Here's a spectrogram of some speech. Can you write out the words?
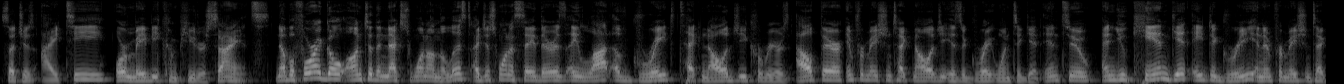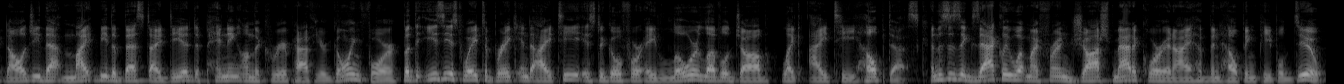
such as IT or maybe computer science. Now, before I go on to the next one on the list, I just wanna say there is a a lot of great technology careers out there. Information technology is a great one to get into. And you can get a degree in information technology. That might be the best idea depending on the career path you're going for. But the easiest way to break into IT is to go for a lower level job like IT help desk. And this is exactly what my friend Josh Madakor and I have been helping people do.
